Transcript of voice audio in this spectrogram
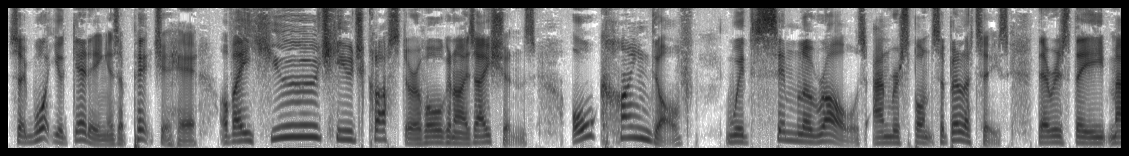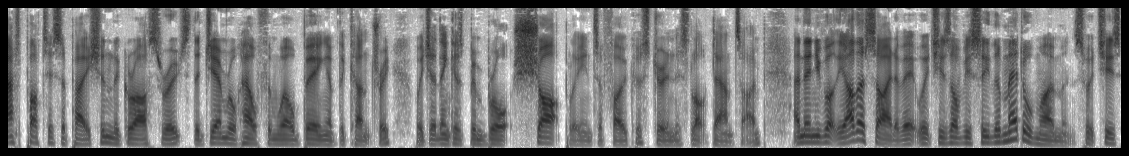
So what you're getting is a picture here of a huge, huge cluster of organisations, all kind of with similar roles and responsibilities. There is the mass participation, the grassroots, the general health and well-being of the country, which I think has been brought sharply into focus during this lockdown time. And then you've got the other side of it, which is obviously the medal moments, which is,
